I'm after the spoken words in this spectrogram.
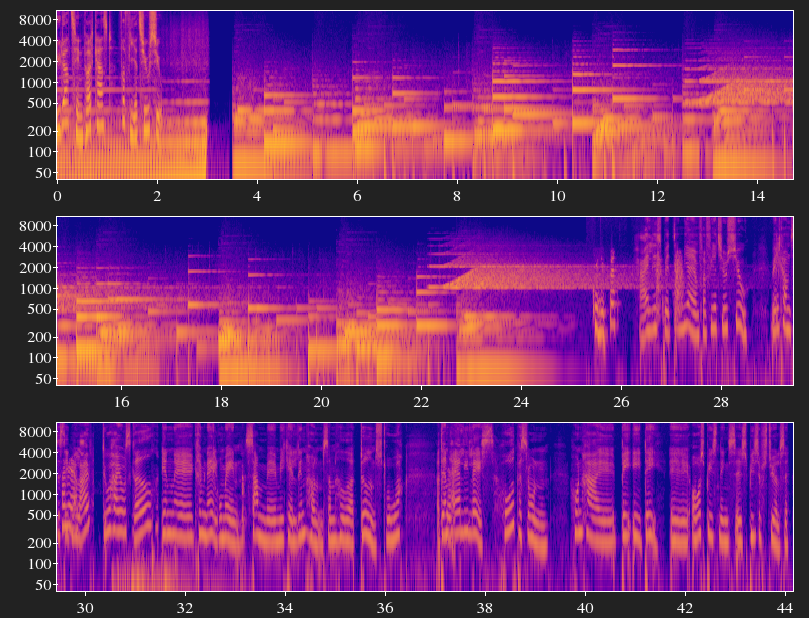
lytter til en podcast fra 24 /7. til Lisbeth. Hej Lisbeth, det er Miriam fra 24 Velkommen til Stigma. Live. Du har jo skrevet en øh, kriminalroman sammen med Michael Lindholm, som hedder Dødens Struer. Og den Ja. har jeg lige læst. Hovedpersonen, hun har øh, BED, øh, overspisnings øh, spiseforstyrrelse.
